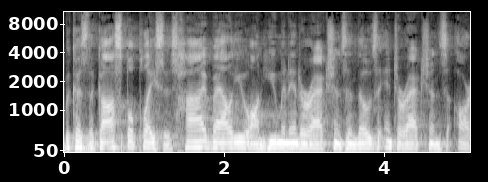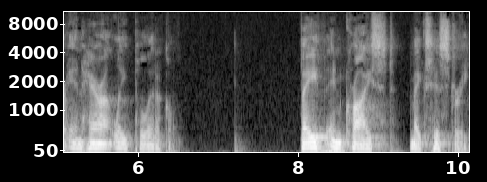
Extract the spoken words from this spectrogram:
because the gospel places high value on human interactions, and those interactions are inherently political. Faith in Christ makes history.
